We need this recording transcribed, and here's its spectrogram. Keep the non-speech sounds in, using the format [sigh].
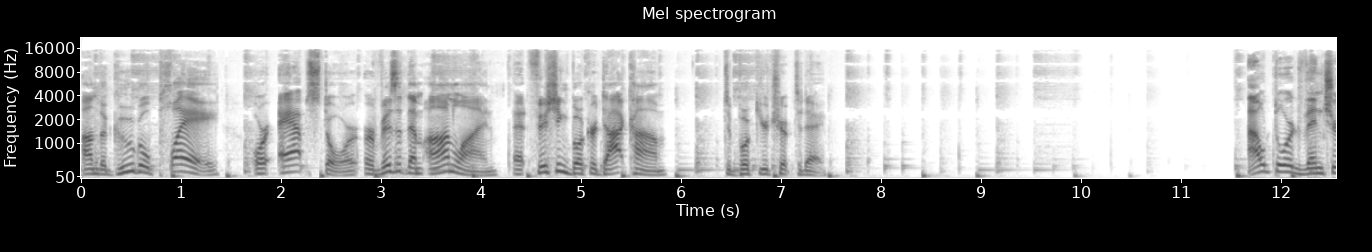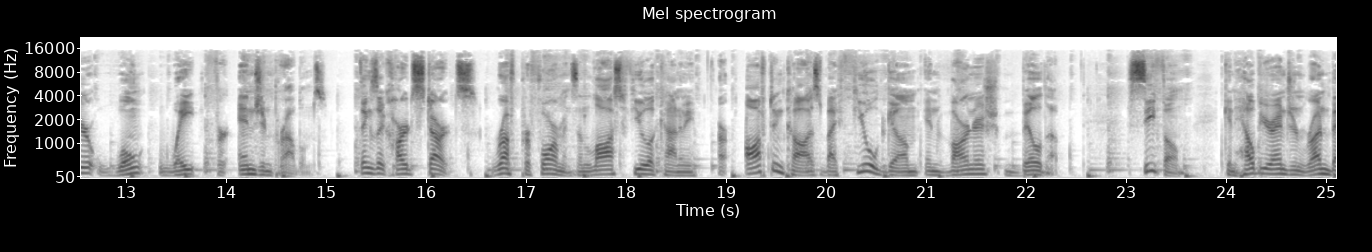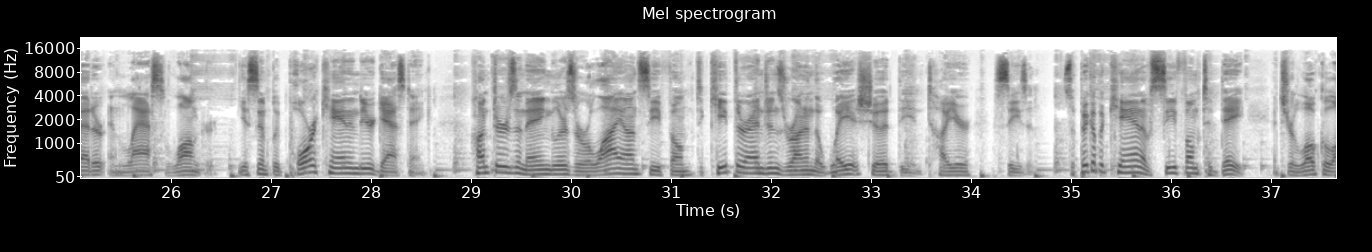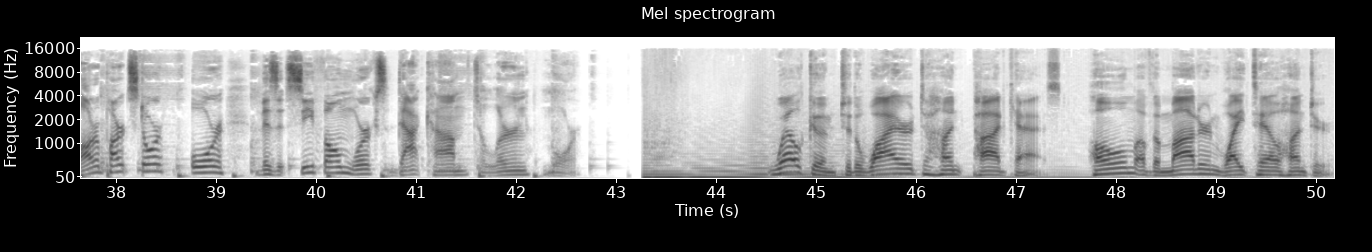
on the Google Play or App Store or visit them online at fishingbooker.com to book your trip today. Outdoor adventure won't wait for engine problems. Things like hard starts, rough performance, and lost fuel economy are often caused by fuel gum and varnish buildup. Seafoam can help your engine run better and last longer. You simply pour a can into your gas tank. Hunters and anglers rely on Seafoam to keep their engines running the way it should the entire season. So pick up a can of Seafoam today at your local auto parts store or visit seafoamworks.com to learn more. Welcome to the Wired to Hunt podcast, home of the modern whitetail hunter.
